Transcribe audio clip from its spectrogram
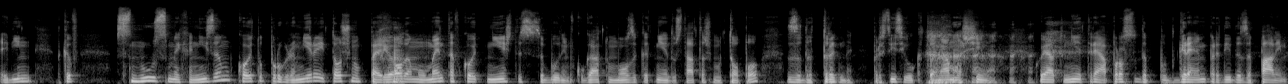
един такъв снус механизъм, който програмира и точно периода, момента, в който ние ще се събудим, когато мозъкът ни е достатъчно топъл, за да тръгне. Представи си го като една машина, която ние трябва просто да подгреем преди да запалим.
